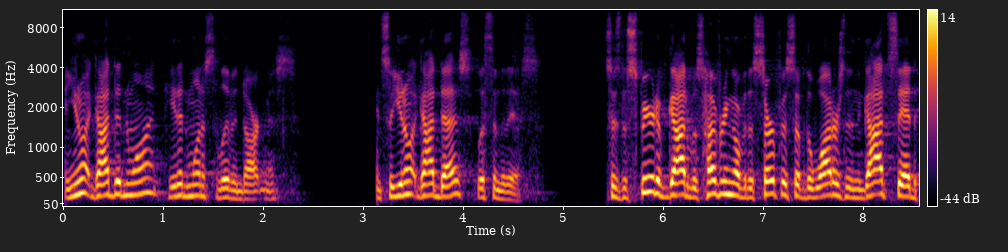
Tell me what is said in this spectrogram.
And you know what God didn't want? He didn't want us to live in darkness. And so, you know what God does? Listen to this. It says, The Spirit of God was hovering over the surface of the waters, and God said,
